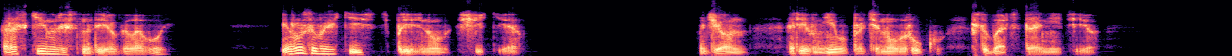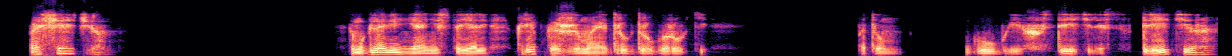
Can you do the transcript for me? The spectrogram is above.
раскинулись над ее головой, и розовая кисть прильнула к щеке. Джон ревниво протянул руку, чтобы отстранить ее. «Прощай, Джон». В мгновение они стояли, крепко сжимая друг другу руки. Потом Губы их встретились в третий раз.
